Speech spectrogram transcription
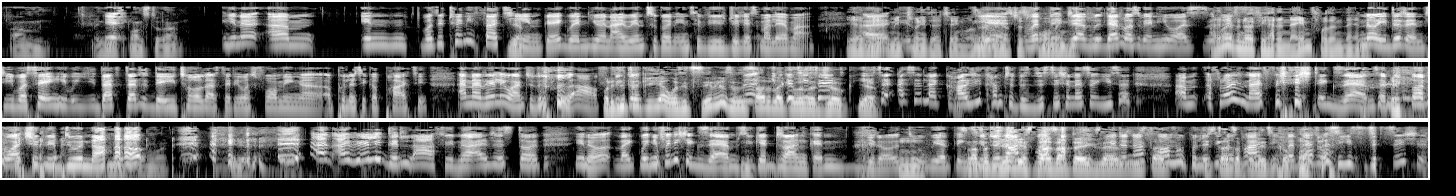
Um, in Yeah. response to that. You know, um, in, was it 2013, Greg, when you and I went to go and interview Julius Malema? Yeah, Uh, mid 2013, wasn't it? When he was but forming. that, that was when he was. I didn't was- even know if he had a name for them then. No, he didn't. He was saying he that that day he told us that he was forming a, a political party, and I really wanted to laugh. But did you because- take it? Yeah, was it serious? Or it sounded like it was a said- joke. he Yeah. said- I said, like, how did you come to this decision? I said, he said, um, Floyd and I finished exams and we thought, what should we do now? Not someone. Yeah. And I really did laugh, you know. I just thought, you know, like when you finish exams, you get drunk and, you know, do weird things. Hmm. that's you what do not does form, after exams. You do not starts- form a political a party, political but that was his decision.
